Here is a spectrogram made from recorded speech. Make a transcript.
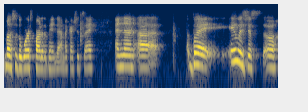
most of the worst part of the pandemic, I should say. And then, uh, but it was just oh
